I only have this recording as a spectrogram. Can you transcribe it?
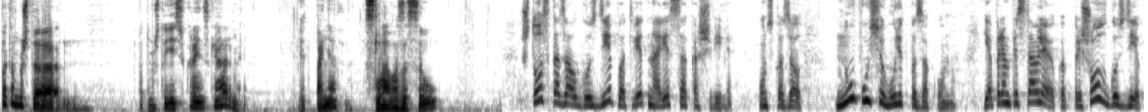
Потому что, потому что есть украинская армия. Это понятно. Слава ЗСУ. Что сказал Госдеп в ответ на арест Саакашвили? Он сказал, ну пусть все будет по закону. Я прям представляю, как пришел в Госдеп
